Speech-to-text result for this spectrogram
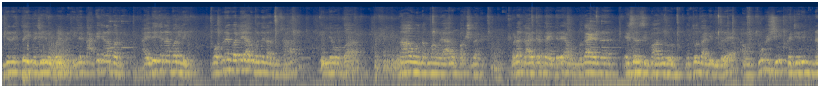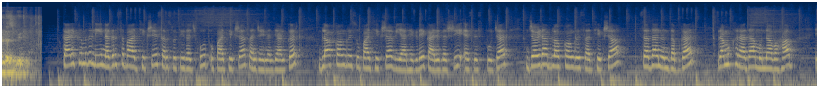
ದಿನನಿತ್ಯ ಈ ಕಚೇರಿ ಓಪನ್ ಇರಬೇಕು. ಇಲ್ಲೇ ನಾಲ್ಕೇ ಜನ ಬರಲಿ, ಐದೇ ಜನ ಬರಲಿ ಒಬ್ಬನೇ ಬರಲಿ, ಯಾರು ಬಂದಿಲ್ಲ ಅದು ಸಹ ಇಲ್ಲೇ ಒಬ್ಬ, ನಾವು ನಮ್ಮ ಯಾರು ಪಕ್ಷದ ಬಡ ಕಾರ್ಯಕರ್ತ ಇದ್ದರೆ, ಅವನ ಮಗ ಎಸ್ ಎಲ್ ಸಿ ಪಾಲು ಮತ್ತೊಂದು ಆಗಿದ್ದಿದ್ರೆ ಅವನು ಕೂಡಿಸಿ ಕಚೇರಿ ನಡೆಸಬೇಕು. ಕಾರ್ಯಕ್ರಮದಲ್ಲಿ ನಗರಸಭಾ ಅಧ್ಯಕ್ಷೆ ಸರಸ್ವತಿ ರಜಪೂತ್, ಉಪಾಧ್ಯಕ್ಷ ಸಂಜಯ್ ನಂದ್ಯಾಳ್ಕರ್ ಬ್ಲಾಕ್ ಕಾಂಗ್ರೆಸ್ ಉಪಾಧ್ಯಕ್ಷ ವಿಆರ್ ಹೆಗಡೆ, ಕಾರ್ಯದರ್ಶಿ S S Pujar, Joida block Congress ಅಧ್ಯಕ್ಷ ಸದಾನಂದ್ ದಬ್ಗಾರ್, ಪ್ರಮುಖರಾದ ಮುನ್ನಾ ವಹಾಬ್,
